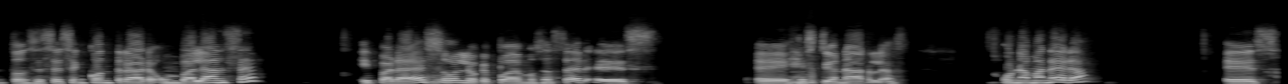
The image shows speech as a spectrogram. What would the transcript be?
Entonces es encontrar un balance y para eso lo que podemos hacer es eh, gestionarlas. Una manera es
